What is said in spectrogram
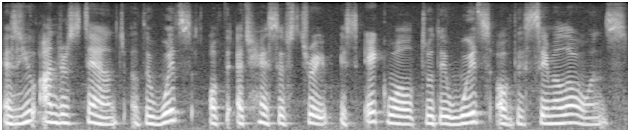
As you understand, the width of the adhesive strip is equal to the width of the seam allowance.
